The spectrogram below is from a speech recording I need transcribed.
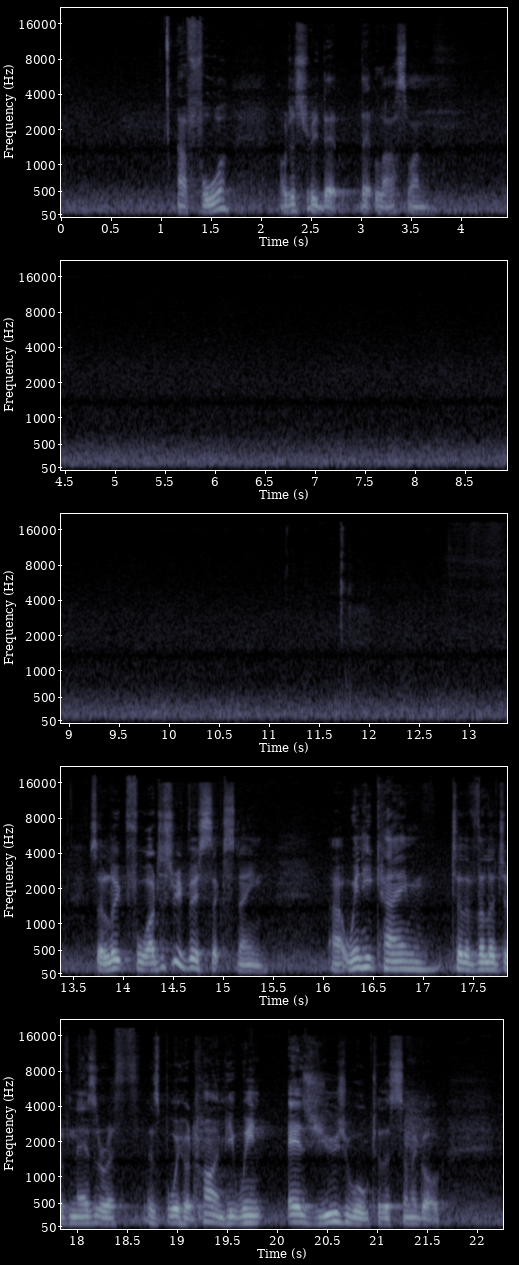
uh, 4. I'll just read that, that last one. So, Luke 4, I'll just read verse 16. Uh, when he came to the village of Nazareth, his boyhood home, he went as usual to the synagogue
